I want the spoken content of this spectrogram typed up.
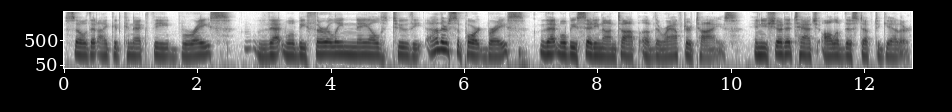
so that I could connect the brace that will be thoroughly nailed to the other support brace that will be sitting on top of the rafter ties. And you should attach all of this stuff together.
